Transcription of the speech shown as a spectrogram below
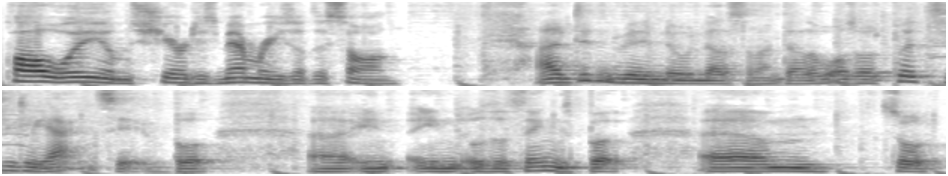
Paul Williams shared his memories of the song. I didn't really know Nelson Mandela was. I was politically active, but uh, in in other things. But um, so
